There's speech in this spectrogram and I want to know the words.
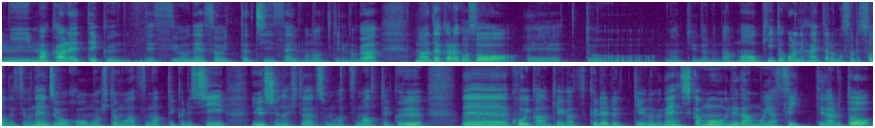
に巻かれてくんですよね。そういった小さいものっていうのが。まあだからこそ、えー、っと、なんて言うんだろうな。まあ大きいところに入ったらもうそれそうですよね。情報も人も集まってくるし、優秀な人たちも集まってくる。で、濃い関係が作れるっていうのがね、しかも値段も安いってなると、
